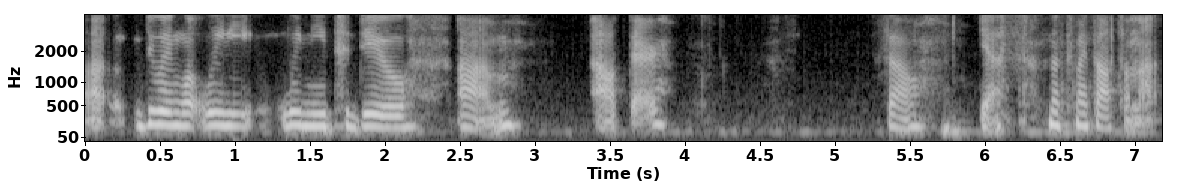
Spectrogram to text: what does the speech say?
uh, doing what we, we need to do um, out there. So yes, that's my thoughts on that.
